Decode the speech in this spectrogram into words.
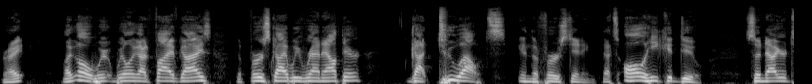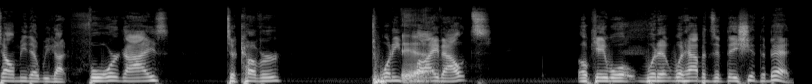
right? Like, oh, we we only got five guys. The first guy we ran out there got two outs in the first inning. That's all he could do. So now you're telling me that we got four guys to cover 25 outs? Okay, well, what what happens if they shit the bed?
